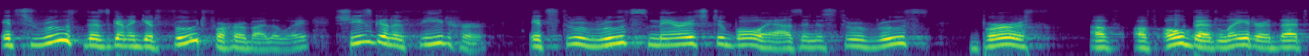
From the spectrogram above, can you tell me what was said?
It's Ruth that's going to get food for her, by the way. She's going to feed her. It's through Ruth's marriage to Boaz and it's through Ruth's birth of, of Obed later that,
